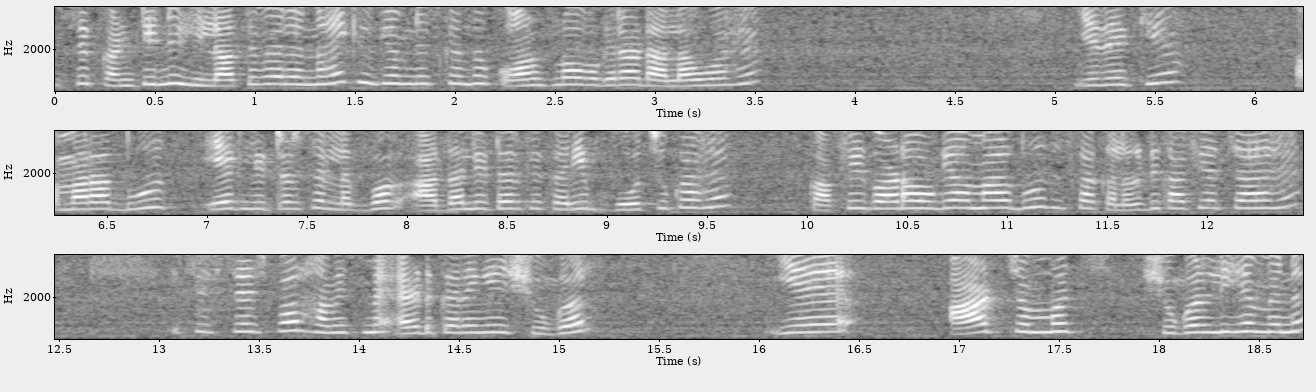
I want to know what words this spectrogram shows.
इसे कंटिन्यू हिलाते हुए रहना है क्योंकि हमने इसके अंदर कॉर्नफ्लोर वगैरह डाला हुआ है। ये देखिए, हमारा दूध एक लीटर से लगभग आधा लीटर के करीब हो चुका है। काफ़ी गाढ़ा हो गया हमारा दूध, इसका कलर भी काफ़ी अच्छा है। इस स्टेज पर हम इसमें ऐड करेंगे शुगर। ये आठ चम्मच शुगर ली है मैंने।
